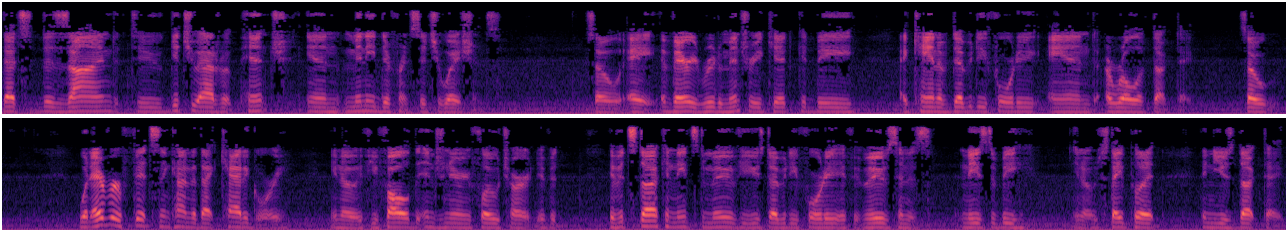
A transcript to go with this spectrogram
that's designed to get you out of a pinch in many different situations. So, a, a very rudimentary kit could be a can of WD 40 and a roll of duct tape. So, whatever fits in kind of that category, you know, if you follow the engineering flow chart, if it if it's stuck and needs to move, you use WD 40. If it moves and it needs to be, you know, stay put, then use duct tape.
